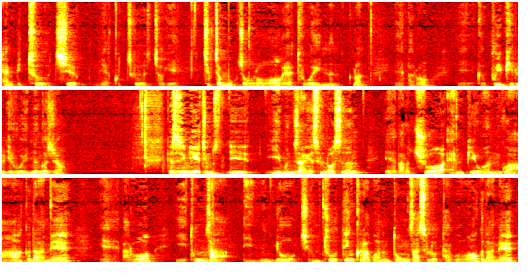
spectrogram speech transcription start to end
MP2 즉 예, 그, 그 저기 직접 목적으로 예, 두고 있는 그런 예, 바로 예, 그 VP를 이루고 있는 거죠. 그래서 지금 이게 지금 이, 이 문장의 슬롯은 예, 바로 주어 MP1과 그 다음에 예, 바로 이 동사인 요 지금 두 think라고 하는 동사 슬롯하고 그 다음에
